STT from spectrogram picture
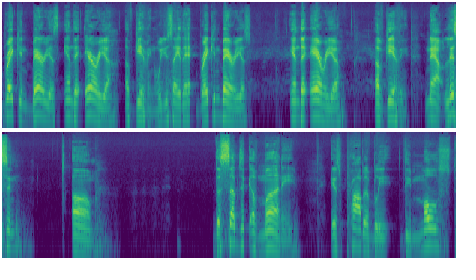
breaking barriers in the area of giving will you say that breaking barriers in the area of giving now listen um the subject of money is probably the most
